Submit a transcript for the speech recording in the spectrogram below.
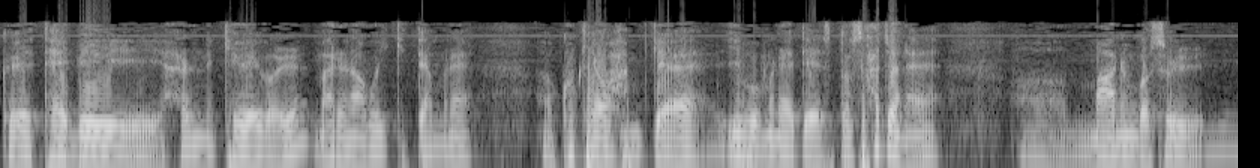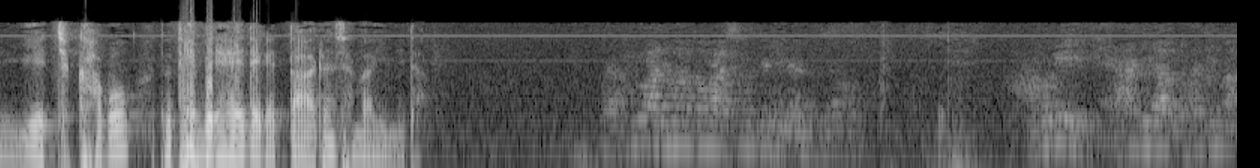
그에 대비하는 계획을 마련하고 있기 때문에 어, 국회와 함께 이 부분에 대해서도 사전에 어, 많은 것을 예측하고 또 대비를 해야 되겠다 이런 생각입니다. 자, 한마디만 더 말씀드리면요. 아무리 대학이라고 하지만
